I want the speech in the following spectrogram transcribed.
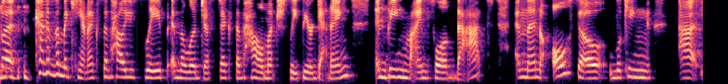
but kind of the mechanics of how you sleep and the logistics of how much sleep you're getting and being mindful of that. And then also looking at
